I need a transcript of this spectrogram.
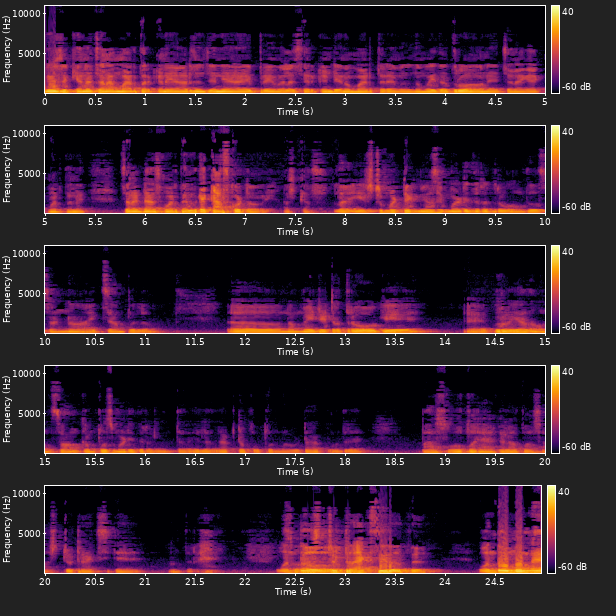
ಮ್ಯೂಸಿಕ್ ಏನೋ ಚೆನ್ನಾಗಿ ಮಾಡ್ತಾರೆ ಕಣೆ. ಅರ್ಜುನ್ ಜನ್ಯ ಪ್ರೇಮ್ ಎಲ್ಲ ಸೇರ್ಕೊಂಡು ಏನೋ ಮಾಡ್ತಾರೆ. ಆಮೇಲೆ ನಮ್ಮ ಐದು ಧ್ರುವ ಅವನೇ ಚೆನ್ನಾಗಿ ಆಕ್ಟ್ ಮಾಡ್ತಾನೆ. ಚೆನ್ನಾಗಿ ಡ್ಯಾನ್ಸ್ ಮಾಡ್ತಾನೆ. ಅದಕ್ಕೆ ಕಾಸು ಕೊಟ್ಟವ್ರಿ. ಅಷ್ಟು ಕಾಸು. ಇಲ್ಲ ಎಷ್ಟು ಮಟ್ಟಿಗೆ ಮ್ಯೂಸಿಕ್ ಮಾಡಿದಾರೆ ಒಂದು ಸಣ್ಣ ಎಕ್ಸಾಂಪಲ್ ನಮ್ಮ ಎಡಿಟರ್ ಹತ್ರ ಹೋಗಿ ಗುರು ಯಾವುದೋ ಒಂದು ಸಾಂಗ್ ಕಂಪೋಸ್ ಮಾಡಿದ್ರಲ್ಲ ಅಂತ. ಇಲ್ಲ ಲ್ಯಾಪ್ಟಾಪ್ ಓಪನ್ ಮಾಡ್ಬಿಟ್ಟು ಹಾಕು ಅಂದ್ರೆ ಬಾಸ್ ಓಪನ್ ಆಗಲ್ಲ ಬಾಸ್. ಅಷ್ಟು ಟ್ರ್ಯಾಕ್ಸ್ ಇದೆ ಅಂತಾರೆ. ಒಂದು ಅಷ್ಟು ಟ್ರ್ಯಾಕ್ಸ್ ಇರುತ್ತೆ. ಒಂದು ಮೊನ್ನೆ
